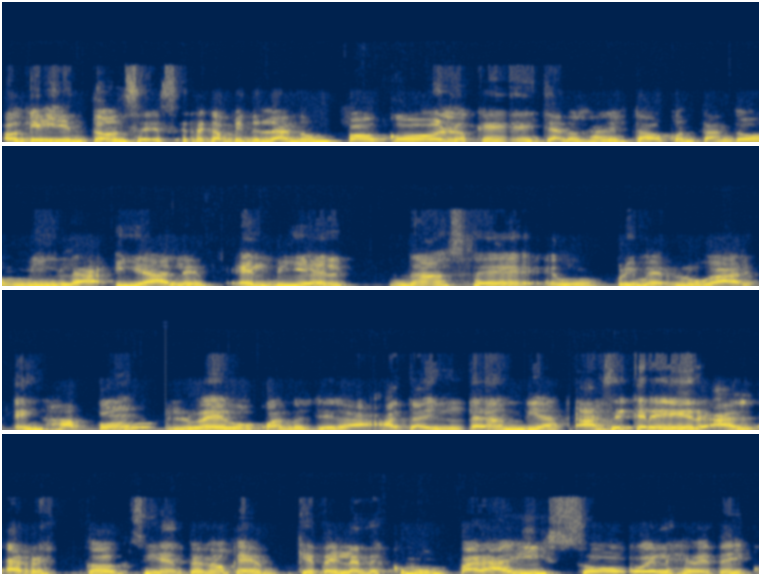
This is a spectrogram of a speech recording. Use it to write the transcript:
Ok, entonces, recapitulando un poco lo que ya nos han estado contando Mila y Ale, el Biel nace en un primer lugar en Japón, luego cuando llega a Tailandia, hace creer al, resto de Occidente ¿no? que, que, Tailandia es como un paraíso LGBTIQ,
